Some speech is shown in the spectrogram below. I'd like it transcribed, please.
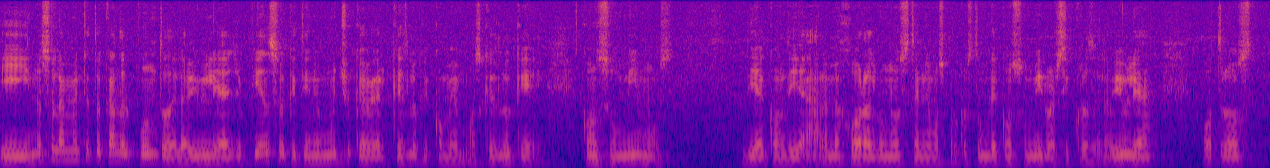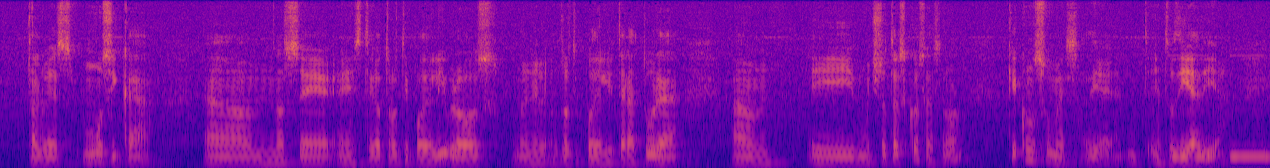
Y no solamente tocando el punto de la Biblia, yo pienso que tiene mucho que ver qué es lo que comemos, qué es lo que consumimos día con día. A lo mejor algunos tenemos por costumbre consumir versículos de la Biblia, otros tal vez música, no sé, este, otro tipo de libros, eh, otro tipo de literatura y muchas otras cosas, ¿no? ¿Qué consumes en tu día a día? Mm.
